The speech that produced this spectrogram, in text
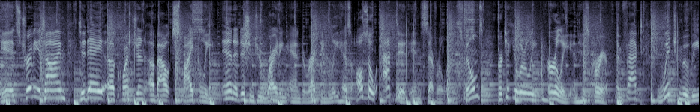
It's trivia time. Today, a question about Spike Lee. In addition to writing and directing, Lee has also acted in several of his films, particularly early in his career. In fact, which movie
